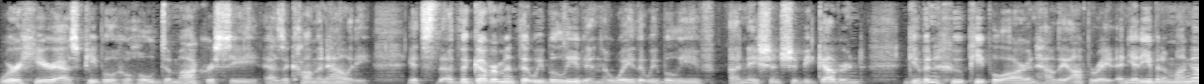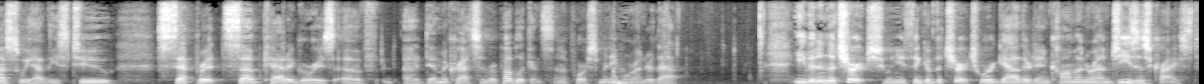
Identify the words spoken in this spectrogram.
We're here as people who hold democracy as a commonality. It's the, the government that we believe in, the way that we believe a nation should be governed, given who people are and how they operate. And yet, even among us, we have these two separate subcategories of uh, Democrats and Republicans, and of course, many more under that. Even in the church, when you think of the church, we're gathered in common around Jesus Christ.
